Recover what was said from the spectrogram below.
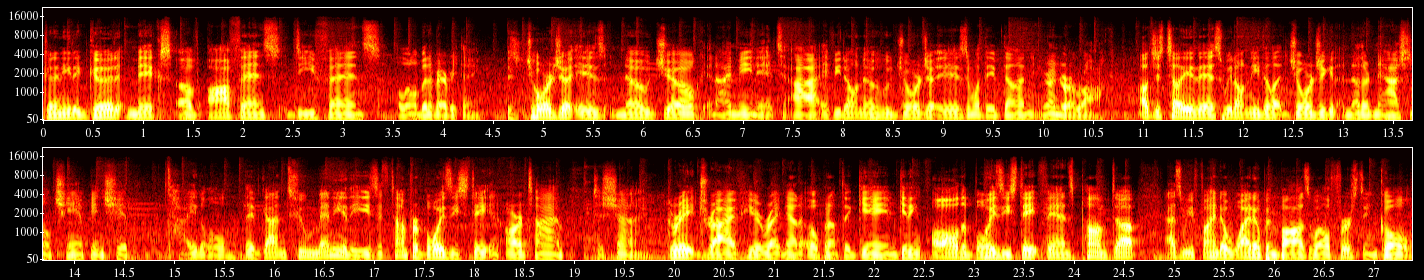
Gonna need a good mix of offense, defense, a little bit of everything. Because Georgia is no joke, and I mean it. Uh, if you don't know who Georgia is and what they've done, you're under a rock. I'll just tell you this we don't need to let Georgia get another national championship title. They've gotten too many of these. It's time for Boise State in our time to shine. Great drive here right now to open up the game, getting all the Boise State fans pumped up as we find a wide open Boswell first and goal.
